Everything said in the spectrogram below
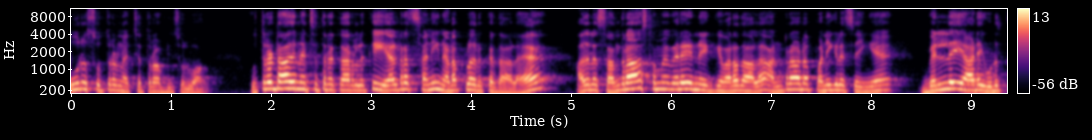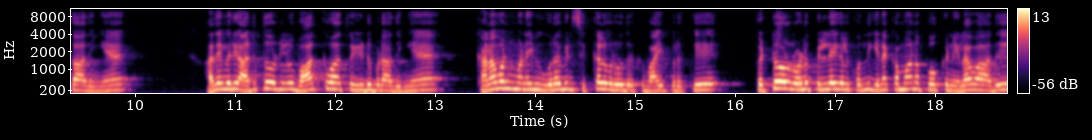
ஊர சுத்திர நட்சத்திரம் அப்படின்னு சொல்லுவாங்க. உத்திரட்டாதி நட்சத்திரக்காரர்களுக்கு ஏழரை சனி நடப்பில் இருக்கிறதால அதில் சந்திராஷ்டமம் வேற இன்னைக்கு வரதால் அன்றாட பணிகளை செய்யுங்க. வெள்ளை ஆடை உடுத்தாதீங்க. அதேமாதிரி அடுத்தவர்கள் வாக்குவாதத்தில் ஈடுபடாதீங்க. கணவன் மனைவி உறவில் சிக்கல் வருவதற்கு வாய்ப்பு இருக்குது பெற்றோர்களோடு பிள்ளைகளுக்கு வந்து இணக்கமான போக்கு நிலவாது.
